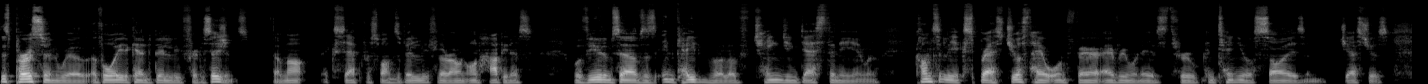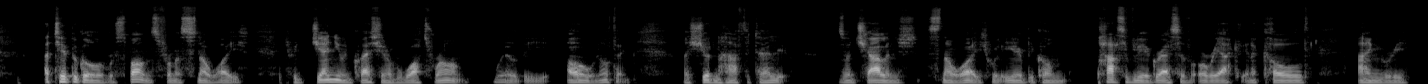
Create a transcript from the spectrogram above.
This person will avoid accountability for decisions. They'll not accept responsibility for their own unhappiness, will view themselves as incapable of changing destiny, and will constantly express just how unfair everyone is through continual sighs and gestures. A typical response from a Snow White to a genuine question of what's wrong will be, oh, nothing. I shouldn't have to tell you is when challenged, Snow White will either become passively aggressive or react in a cold, angry,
